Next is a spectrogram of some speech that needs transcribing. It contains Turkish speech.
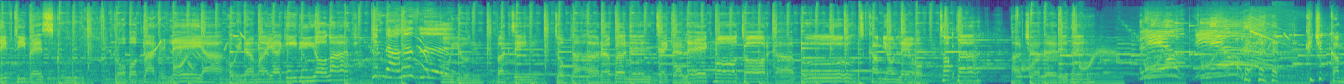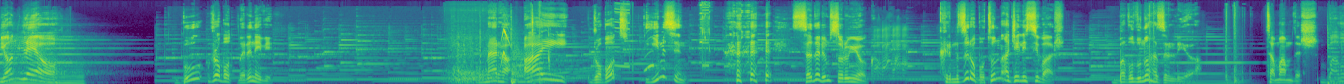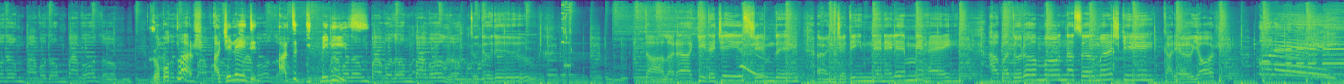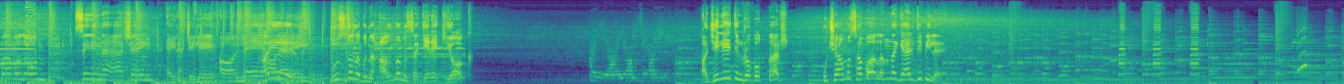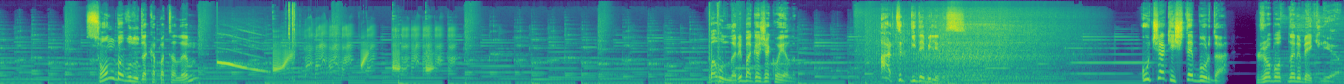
Lifty ve Scoot Robotlar ve Leia oynamaya gidiyorlar Kim daha hızlı? Oyun vakti Topla arabanı Tekerlek, motor, kaput Kamyon Leo Topla parçalarını Leo! Leo! Küçük kamyon Leo Bu robotların evi Merhaba Ay robot iyi misin? Sanırım sorun yok. Kırmızı robotun acelesi var. Bavulunu hazırlıyor. Tamamdır. Bavulum bavulum bavulum. Robotlar acele edin. Artık gitmeliyiz. Bavulum bavulum tududu. Dağlara gideceğiz şimdi. Önce dinlenelim mi hey? Hava durumu nasılmış ki? Kar yağıyor. Oley! Bavulum seninle her şey eğlenceli oley Hayır. Buzdolabını almamıza gerek yok. Acele edin robotlar. Uçağımız havaalanına geldi bile. Son bavulu da kapatalım. Bavulları bagaja koyalım. Artık gidebiliriz. Uçak işte burada. Robotları bekliyor.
